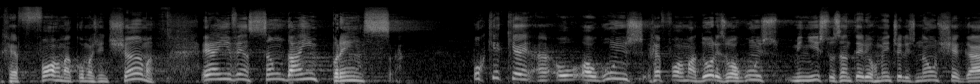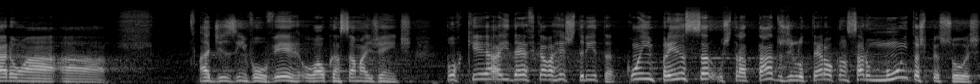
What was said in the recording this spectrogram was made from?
reforma, como a gente chama, é a invenção da imprensa. Por que, que eh, alguns reformadores ou alguns ministros anteriormente eles não chegaram a, a a desenvolver ou alcançar mais gente? Porque a ideia ficava restrita. Com a imprensa, os tratados de Lutero alcançaram muitas pessoas.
